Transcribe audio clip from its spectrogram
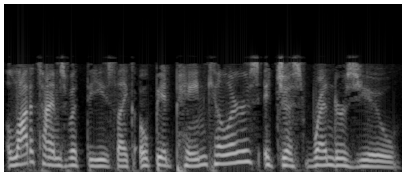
A lot of times with these like opiate painkillers, it just renders you.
